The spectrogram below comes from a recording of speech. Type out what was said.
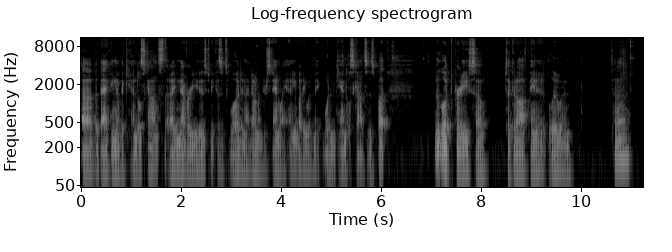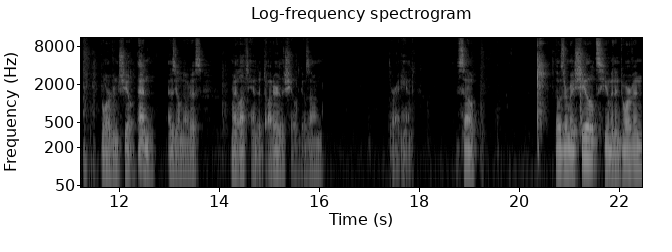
uh, the backing of a candle sconce that I never used because it's wood, and I don't understand why anybody would make wooden candle sconces, but it looked pretty, so took it off, painted it blue, and ta-da, dwarven shield. And as you'll notice, my left-handed daughter, the shield goes on the right hand. So those are my shields, human and dwarven.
